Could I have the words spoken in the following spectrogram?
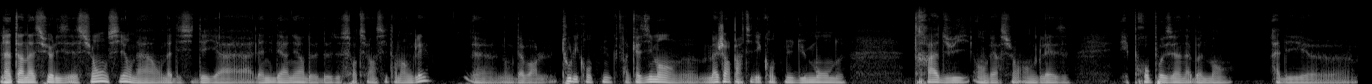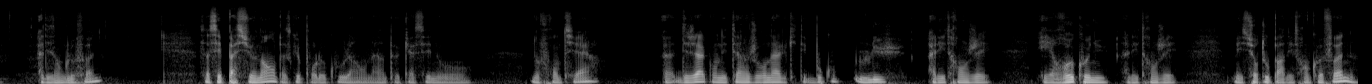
L'internationalisation aussi, on a, décidé l'année dernière de, sortir un site en anglais, euh, donc d'avoir tous les contenus, enfin quasiment euh, majeure partie des contenus du monde traduits en version anglaise et proposer un abonnement à des, euh, à des anglophones. Ça c'est passionnant parce que pour le coup là on a un peu cassé nos, nos frontières. Euh, déjà qu'on était un journal qui était beaucoup lu à l'étranger et reconnu à l'étranger, mais surtout par des francophones.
